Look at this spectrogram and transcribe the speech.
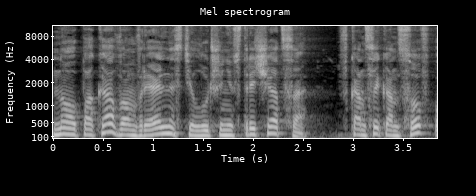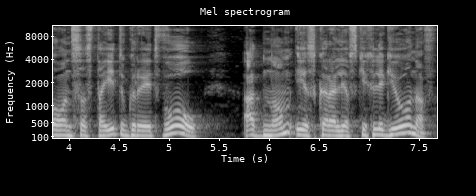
но пока вам в реальности лучше не встречаться. В конце концов, он состоит в Грейт Волл, одном из королевских легионов».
